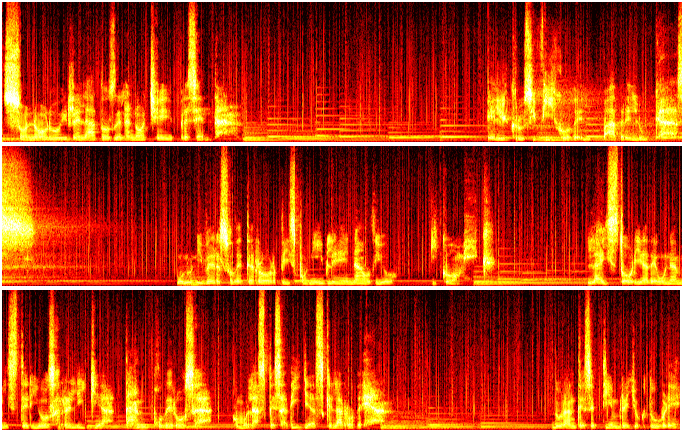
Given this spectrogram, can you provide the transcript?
Sonoro y Relatos de la Noche presentan El crucifijo del Padre Lucas un universo de terror disponible en audio y cómic. La historia de una misteriosa reliquia tan poderosa como las pesadillas que la rodean. Durante septiembre y octubre,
